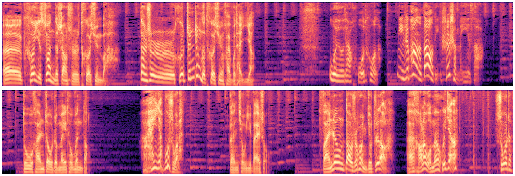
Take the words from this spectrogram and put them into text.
呃，可以算得上是特训吧。但是和真正的特训还不太一样，我有点糊涂了。你这胖子到底是什么意思啊？杜涵皱着眉头问道。哎呀，不说了。甘秋一摆手，反正到时候你就知道了。哎，好了，我们回见啊。说着，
